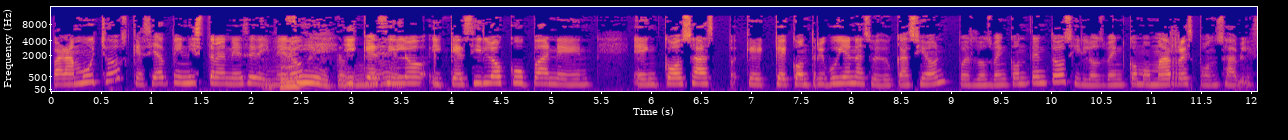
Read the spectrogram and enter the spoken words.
para muchos que sí administran ese dinero y que sí lo y que sí lo ocupan en, en cosas que, que, contribuyen a su educación, pues los ven contentos y los ven como más responsables.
